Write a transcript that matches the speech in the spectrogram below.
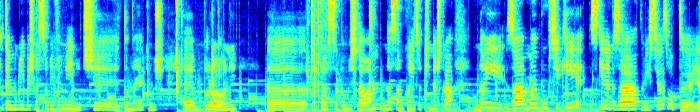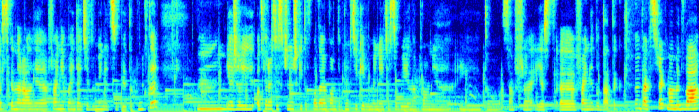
Tutaj moglibyśmy sobie wymienić to na jakąś broń. E, tak teraz sobie pomyślałam na sam koniec odcineczka. No i za moje punkciki skinek za 200 zł jest generalnie fajnie. Pamiętajcie wymieniać sobie te punkty. Mm, Jeżeli otwieracie skrzyneczki, to wpadają Wam te punkciki, wymieniajcie sobie je na bronie i to zawsze jest e, fajny dodatek. Powiem tak, z trzech mamy dwa,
